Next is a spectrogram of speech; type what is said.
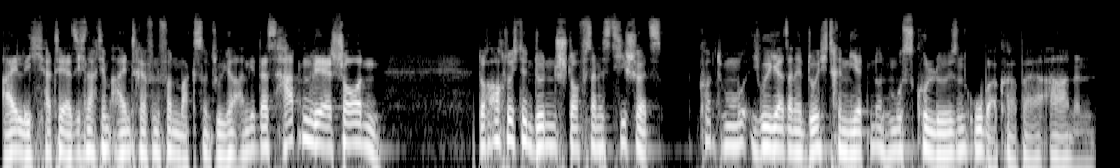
Eilig hatte er sich nach dem Eintreffen von Max und Julia ange... Das hatten wir schon. Doch auch durch den dünnen Stoff seines T-Shirts konnte Julia seine durchtrainierten und muskulösen Oberkörper erahnen.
